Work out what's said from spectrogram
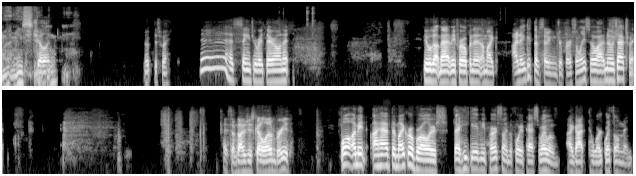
Let me see. Chilling. Nope, this way. Yeah, it has a signature right there on it. People got mad at me for opening it. I'm like, I didn't get the signature personally, so I had no attachment. Hey, sometimes you just gotta let them breathe. Well, I mean, I have the micro brawlers that he gave me personally before he passed away. When I got to work with him, and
